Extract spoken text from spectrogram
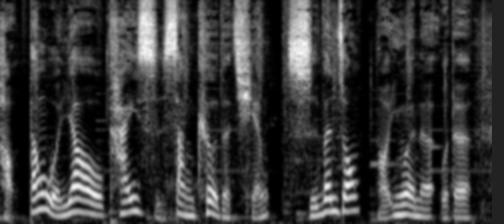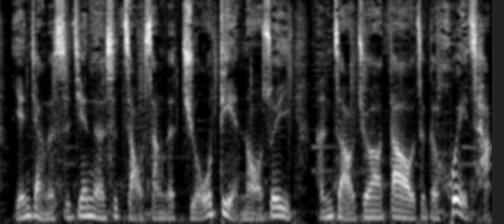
好，当我要开始上课的前十分钟，好，因为呢，我的演讲的时间呢是早上的九点哦，所以很早就要到这个会场。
